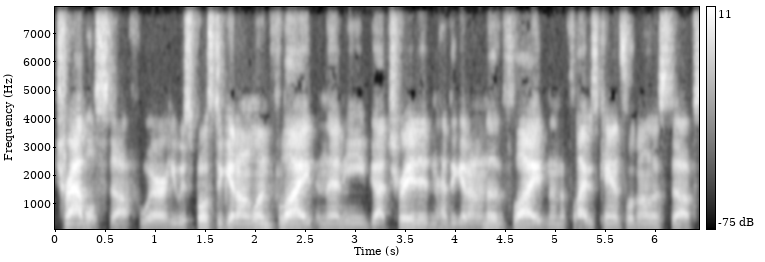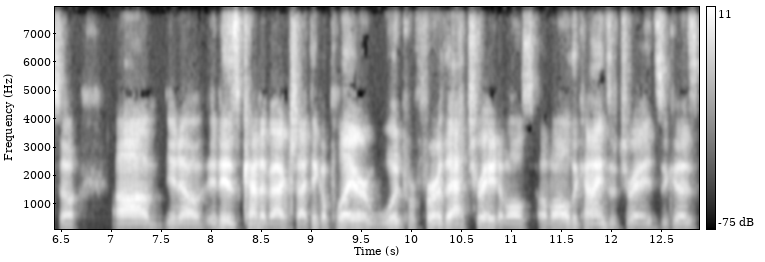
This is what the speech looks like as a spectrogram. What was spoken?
travel stuff where he was supposed to get on one flight and then he got traded and had to get on another flight and then the flight was canceled and all this stuff. So um, you know, it is kind of actually. I think a player would prefer that trade of all of all the kinds of trades because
